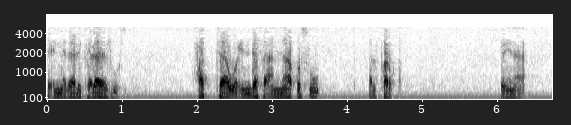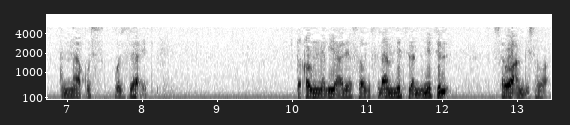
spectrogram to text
فإن ذلك لا يجوز. حتى وإن دفع الناقص الفرق بين الناقص والزائد. لقول النبي عليه الصلاة والسلام مثلا بمثل سواء بسواء.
